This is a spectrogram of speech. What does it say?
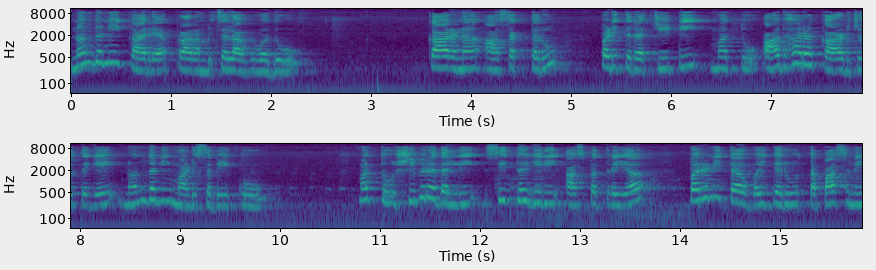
ನೋಂದಣಿ ಕಾರ್ಯ ಪ್ರಾರಂಭಿಸಲಾಗುವುದು. ಕಾರಣ ಆಸಕ್ತರು, ಪಡಿತರ ಚೀಟಿ ಮತ್ತು ಆಧಾರ ಕಾರ್ಡ್ ಜೊತೆಗೆ ನೋಂದಣಿ ಮಾಡಿಸಬೇಕು. ಮತ್ತು ಶಿಬಿರದಲ್ಲಿ ಸಿದ್ಧಗಿರಿ ಆಸ್ಪತ್ರೆಯ ಪರಿಣಿತ ವೈದ್ಯರು ತಪಾಸಣೆ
